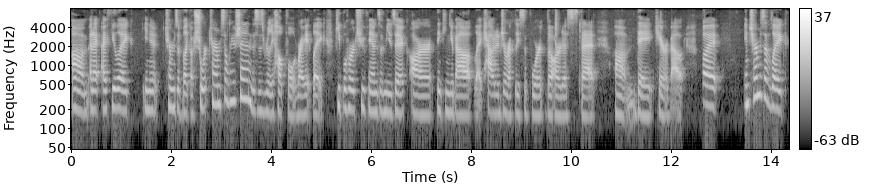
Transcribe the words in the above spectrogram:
Um, and I, I feel like in terms of like a short term solution, this is really helpful, right? Like people who are true fans of music are thinking about like how to directly support the artists that um, they care about. But in terms of like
